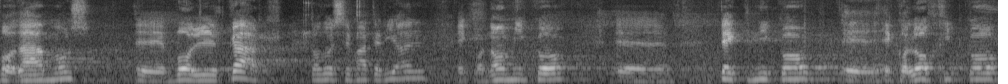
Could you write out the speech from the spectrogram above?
podamos volcar todo ese material económico, técnico, eh, ecológico,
